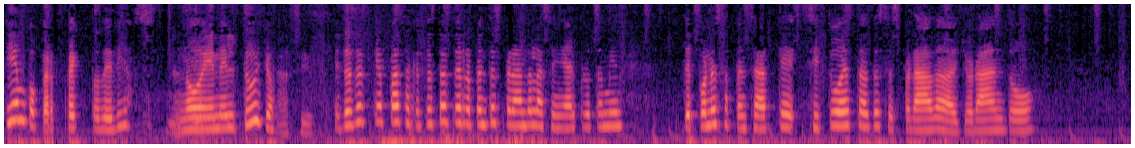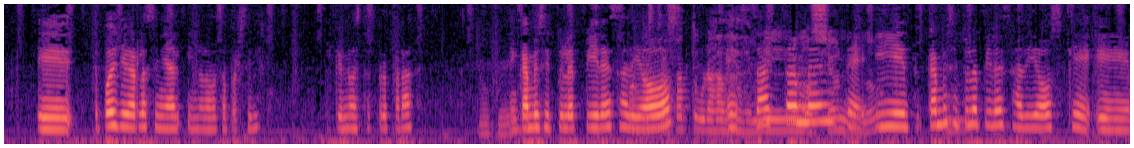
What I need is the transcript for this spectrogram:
tiempo perfecto de Dios, no es. en el tuyo. Así es. Entonces, ¿qué pasa? Que tú estás de repente esperando la señal, pero también te pones a pensar que si tú estás desesperada, llorando, eh, te puede llegar la señal y no la vas a percibir, porque no estás preparada. En cambio, si tú le pides a Porque Dios... está saturada de mil Exactamente. Y en cambio, si tú le pides a Dios que eh,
